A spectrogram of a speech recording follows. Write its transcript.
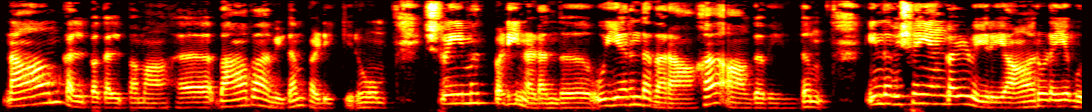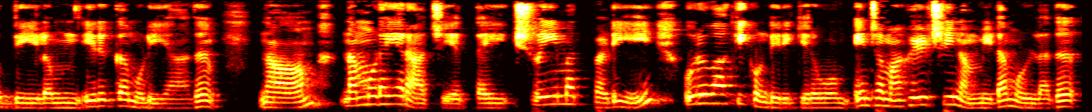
நாம் கல்ப கல்பமாக பாபாவிடம் படிக்கிறோம். ஸ்ரீமத் படி நடந்து உயர்ந்தவராக ஆக வேண்டும். இந்த விஷயங்கள் வேறு யாருடைய புத்தியிலும் இருக்க முடியாது. நாம் நம்முடைய ராஜ்யத்தை ஸ்ரீமத் படி உருவாக்கி கொண்டிருக்கிறோம் என்ற மகிழ்ச்சி நம்மிடம் உள்ளது.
